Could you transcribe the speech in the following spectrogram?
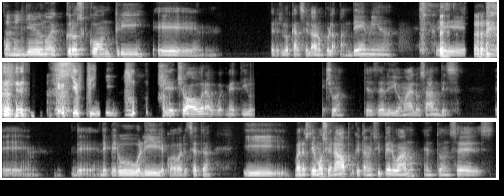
también llevé uno de cross country, eh, pero eso lo cancelaron por la pandemia. Eh, de hecho, ahora metí un que es el idioma de los Andes, eh, de, de, Perú, Bolivia, Ecuador, etc. Y bueno, estoy emocionado porque también soy peruano, entonces,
